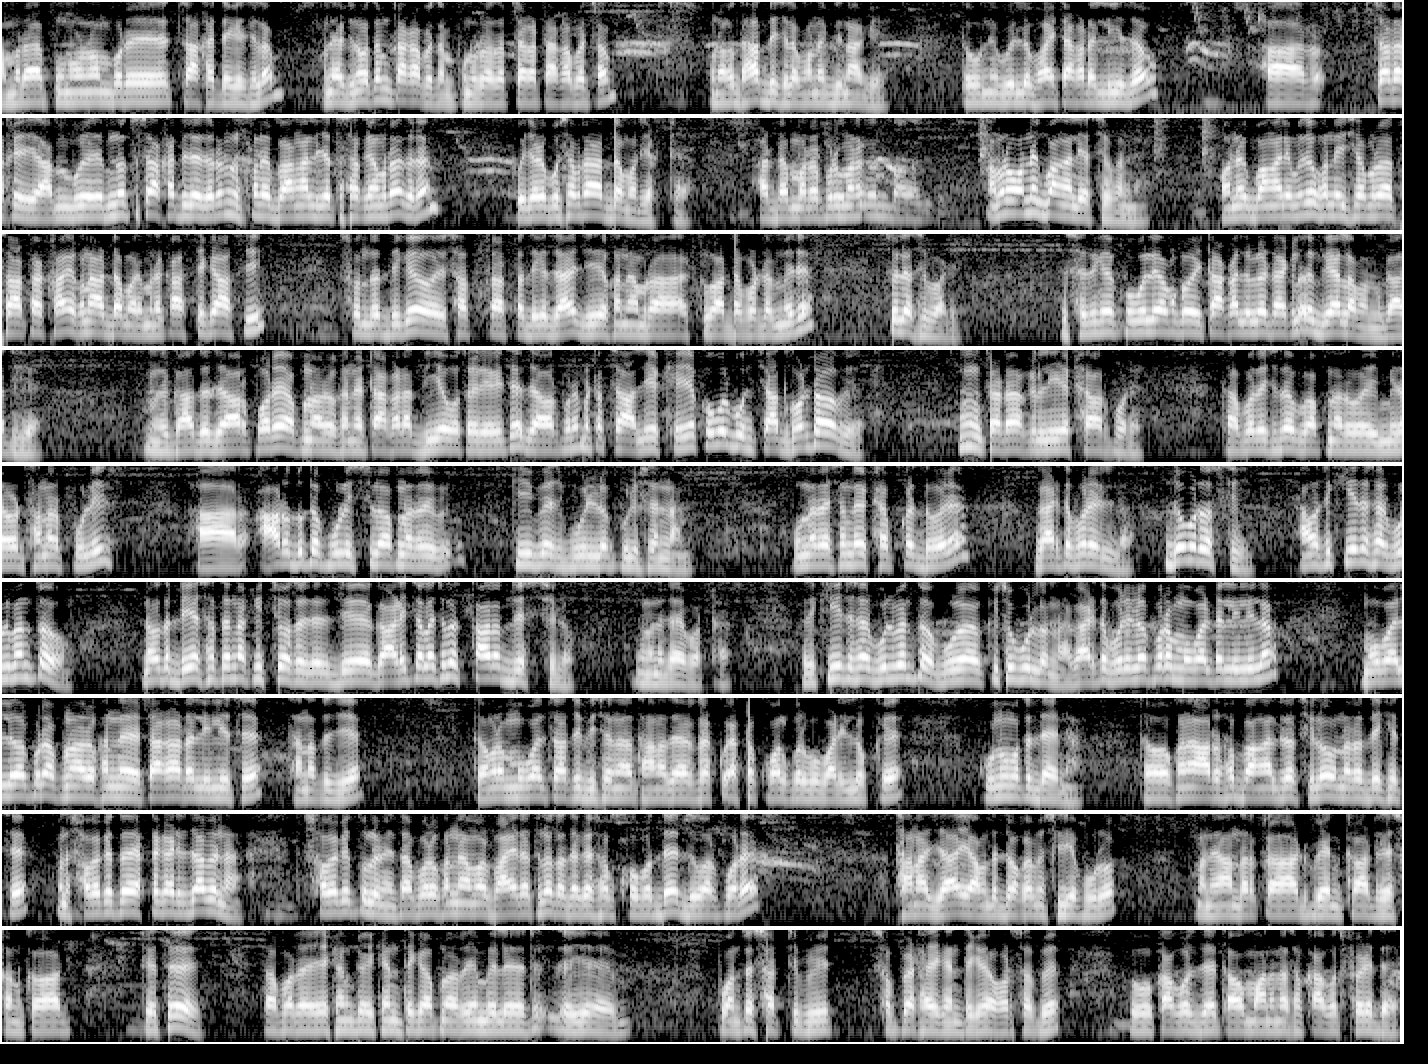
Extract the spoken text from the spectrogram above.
আমরা পনেরো নম্বরে চা খাইতে গেছিলাম। মানে একজনের কাছে আমি টাকা পেতাম পনেরো হাজার টাকা টাকা পেতাম। ওনাকে ধার দিয়েছিলাম অনেক দিন আগে। তো উনি বলল ভাই টাকাটা নিয়ে যাও। আর চাটা খেয়ে আমি এমনি তো চা খাতে যাই ধরেন ওখানে বাঙালি যাতে থাকে আমরা ধরেন। ওই জায়গায় বসে আমরা আড্ডা মারি একটা। আড্ডা মারার পরে মানে আমরা অনেক বাঙালি আছি ওখানে। অনেক বাঙালির মধ্যে ওখানে এসে আমরা চাটা খাই, ওখানে আড্ডা মারি। মানে কাজ থেকে আসি, সন্ধ্যার দিকে ওই সাতটা আটটার দিকে যাই যে ওখানে আমরা একটু আড্ডা ফাড্ডা মেরে চলে আসি বাড়ি। তো সেদিনকে বলে আমাকে ওই টাকা লেলে ডাকলে গেলাম আমি গা ধুয়ে। গা ধুয়ে যাওয়ার পরে আপনার ওখানে টাকাটা দিয়ে ও চলে গেছে, যাওয়ার পরে আমি একটা চা নিয়ে খেয়ে কবল বসেছি চার ঘণ্টা হবে। হুম, চাটা নিয়ে খাওয়ার পরে। তারপরে দেখছি তো আপনার ওই মিরাওয়ার থানার পুলিশ আর আরও দুটো পুলিশ ছিল, আপনার কী বেশ বলল পুলিশের নাম। ওনারা এখান থেকে খ্যাপ করে ধরে গাড়িতে ভরে নিল। জবরদস্তি। আমরা বলছি, কী আছে স্যার বলবেন তো? না, ওদের ড্রেস আছে না, কিচ্ছু আছে। যে- গাড়ি চালাচ্ছিল তার ড্রেস ছিল মানে ড্রাইভারটা। বলছি, কী আছে স্যার বলবেন তো? কিছু বলল না। গাড়িতে ভরে নেওয়ার পরে মোবাইলটা নিয়ে নিল। মোবাইল নেওয়ার পরে আপনার ওখানে টাকাটা নিয়ে নিয়েছে থানাতে যেয়ে। তো আমরা মোবাইল চার্জে দিছে না থানাতে একটা একটা কল করব বাড়ির লোককে। কোনো মতে দেয় না। তো ওখানে আরও সব বাঙালিরা ছিল, ওনারা দেখেছে। মানে সবাইকে তো একটা গাড়িতে যাবে না। সবাইকে তুলে নিই। তারপর ওখানে আমার ভাইরা ছিল, তাদেরকে সব খবর দেয়। দেওয়ার পরে থানা যায় আমাদের ডকুমেন্টস নিয়ে পুরো। মানে Aadhaar card, PAN card, ration card, ঠিক আছে? তারপরে এখানকার এখান থেকে আপনার এমএলএর ইয়ে পঞ্চায়েত সার্টিফিকেট সব পাঠায় এখান থেকে হোয়াটসঅ্যাপে ও কাগজ দেয়, তাও মানে না, সব কাগজ ফেড়ে দেয়।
